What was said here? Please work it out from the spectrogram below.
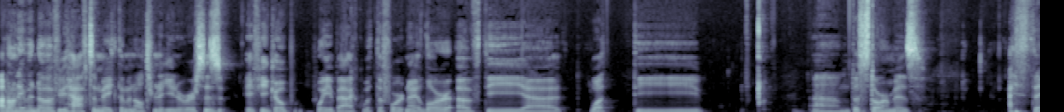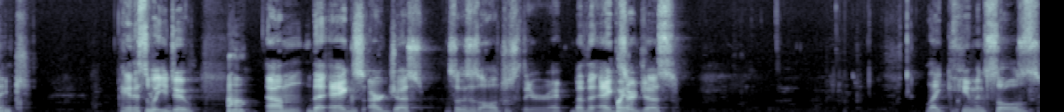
I don't even know if you have to make them in alternate universes if you go way back with the Fortnite lore of the uh, what the um, the storm is. I think. Okay, this is what you do. Uh huh. Um, the eggs are just so this is all just theory, right? But the eggs Oh, yeah. are just like human souls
